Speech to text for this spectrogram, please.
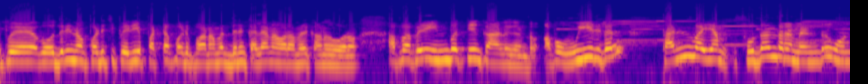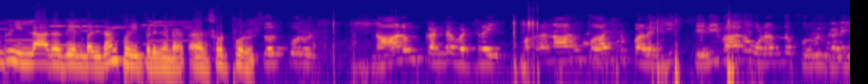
இப்போ திடீர்னு நம்ம படித்து பெரிய பட்ட படிப்பான மாதிரி திடீர்னு கல்யாணம் வர மாதிரி கனவு வரும். அப்போ பெரிய இன்பத்தையும் காணுகின்றோம். அப்போ உயிர்கள் தன்வயம் சுதந்திரம் என்று ஒன்று இல்லாதது என்பதை தான் குறிப்பிடுகின்றார் சொற்பொருள். சொற்பொருள். நாளும் கண்டவற்றை பல நாளும் பார்த்து பழகி தெளிவாக உணர்ந்த பொருள்களை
